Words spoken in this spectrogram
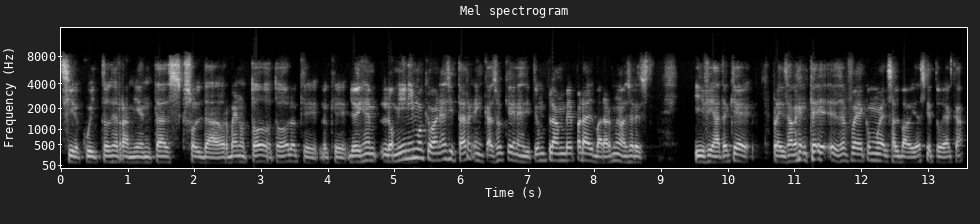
circuitos, herramientas, soldador, bueno, todo, todo lo que, lo que yo dije, lo mínimo que va a necesitar en caso que necesite un plan B para desbararme va a ser esto. Y fíjate que precisamente ese fue como el salvavidas que tuve acá.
